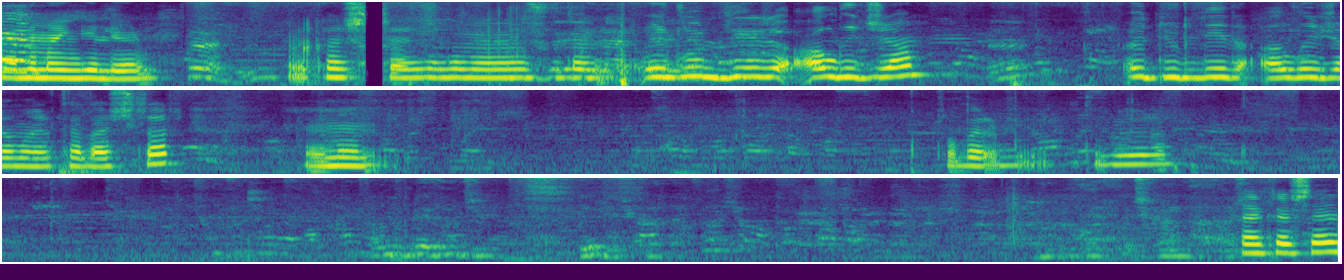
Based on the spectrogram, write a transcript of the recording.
Ben hemen geliyorum. Arkadaşlar hemen şuradan ödülleri alacağım. Ödülleri alacağım arkadaşlar. Hemen kutuları biriktiriyorum. Arkadaşlar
